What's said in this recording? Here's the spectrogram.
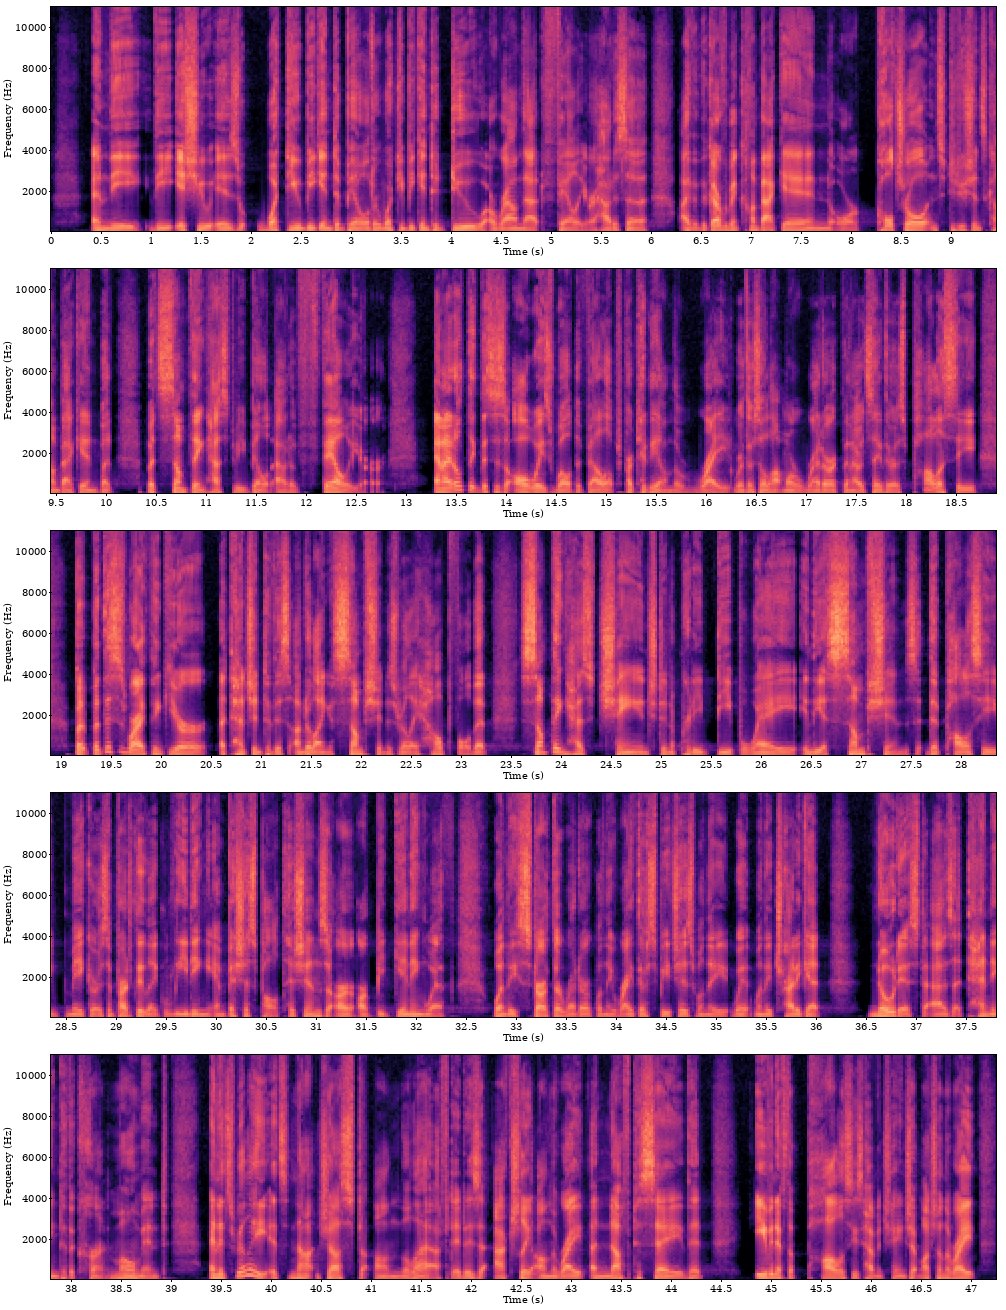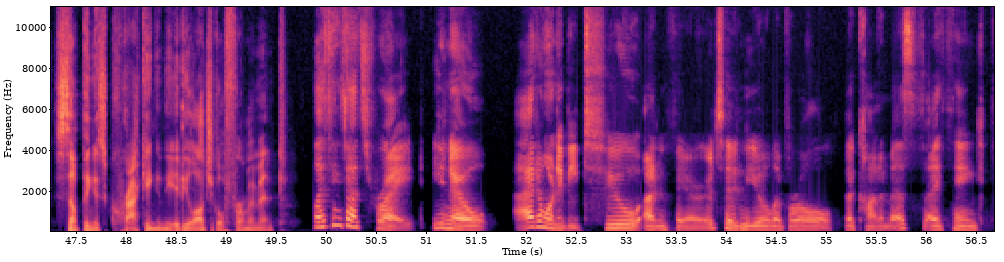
And the the issue is what do you begin to build or what do you begin to do around that failure? How does a either the government come back in or cultural institutions come back in but but something has to be built out of failure and I don't think this is always well developed, particularly on the right, where there's a lot more rhetoric than I would say there is policy. But but this is where I think your attention to this underlying assumption is really helpful that something has changed in a pretty deep way in the assumptions that policymakers and particularly like leading ambitious politicians are are beginning with when they start their rhetoric, when they write their speeches, when they when they try to get noticed as attending to the current moment. And it's really, it's not just on the left. It is actually on the right enough to say that even if the policies haven't changed that much on the right, something is cracking in the ideological firmament. Well, I think that's right. You know, I don't want to be too unfair to neoliberal economists. I think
